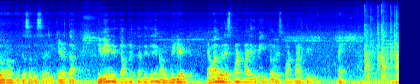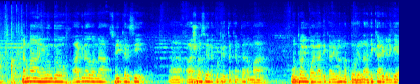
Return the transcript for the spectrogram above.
ಗೌರವಾನ್ವಿತ ಸದಸ್ಯರಲ್ಲಿ ಕೇಳ್ತಾ ನೀವೇನು ಇದು ಗಮನಕ್ಕೆ ತಂದಿದ್ದೀರಿ, ನಾವು ಇಮಿಡಿಯೇಟ್ ಯಾವಾಗಲೂ ರೆಸ್ಪಾಂಡ್ ಮಾಡಿದ್ದೀವಿ ಇನ್ನೂ ರೆಸ್ಪಾಂಡ್ ಮಾಡ್ತೀವಿ. ನಮ್ಮ ಈ ಒಂದು ಆಗ್ರಹವನ್ನು ಸ್ವೀಕರಿಸಿ ಆಶ್ವಾಸನೆ ಕೊಟ್ಟಿರ್ತಕ್ಕಂಥ ನಮ್ಮ ಉಪವಿಭಾಗಾಧಿಕಾರಿಗಳು ಮತ್ತು ಎಲ್ಲ ಅಧಿಕಾರಿಗಳಿಗೆ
